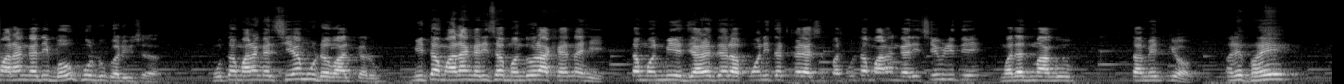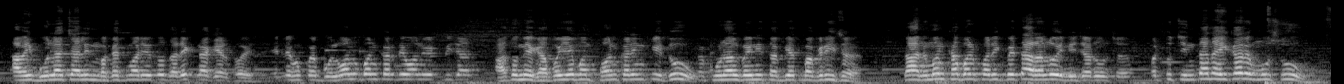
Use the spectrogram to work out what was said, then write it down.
મારાંગાથી બહુ ખોટું કર્યું છે. હું તમારા ઘરે શિયા મૂઢ વાત કરું? મીતા મારા ઘરે અંગાથી સંબંધો રાખ્યા નહીં. તો મમ્મીએ જ્યારે ત્યારે અપમાનિત જ કર્યા છે. પછી હું તમારા ઘરે કેવી રીતે મદદ માગું? તમે જ કહો. અરે ભાઈ, આવી બોલાચાલી ને મગજમારીઓ તો દરેકના ઘેર થાય છે. એટલે હું કોઈ બોલવાનું બંધ કરી દેવાનું એકબીજા આ તો મેઘાભાઈએ પણ ફોન કરીને કીધું કે કુણાલભાઈની તબિયત બગડી છે. તો હનુમાન ખબર પડી કે તારા લોહીની જરૂર છે. પણ તું ચિંતા નહીં કરે, હું શું?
